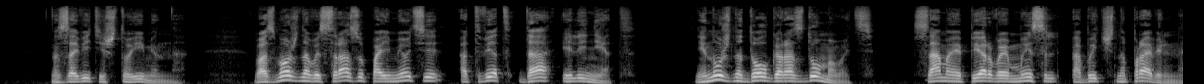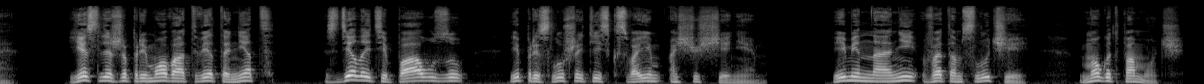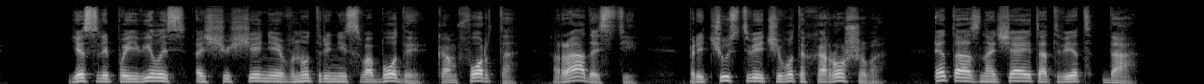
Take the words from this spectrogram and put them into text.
Назовите, что именно. Возможно, вы сразу поймете ответ «да» или «нет». Не нужно долго раздумывать. Самая первая мысль обычно правильная. Если же прямого ответа нет, сделайте паузу и прислушайтесь к своим ощущениям. Именно они в этом случае могут помочь. Если появилось ощущение внутренней свободы, комфорта, радости, предчувствие чего-то хорошего, это означает ответ «да».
